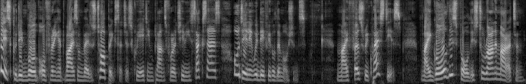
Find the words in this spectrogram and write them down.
This could involve offering advice on various topics, such as creating plans for achieving success or dealing with difficult emotions. My first request is My goal this fall is to run a marathon.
